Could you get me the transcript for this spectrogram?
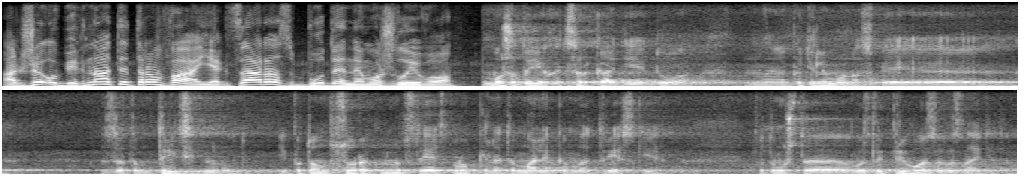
Адже обігнати трамвай, як зараз, буде неможливо. Можно доехать с Аркадии до м, Пателеймоновской э, за там, 30 минут, и потом 40 минут стоять в пробке на этом маленьком отрезке. Потому что возле привоза, вы знаете, там,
